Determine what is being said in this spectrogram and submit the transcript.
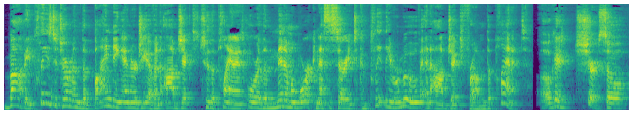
Bobby, please determine the binding energy of an object to the planet or the minimum work necessary to completely remove an object from the planet. Okay, sure. So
